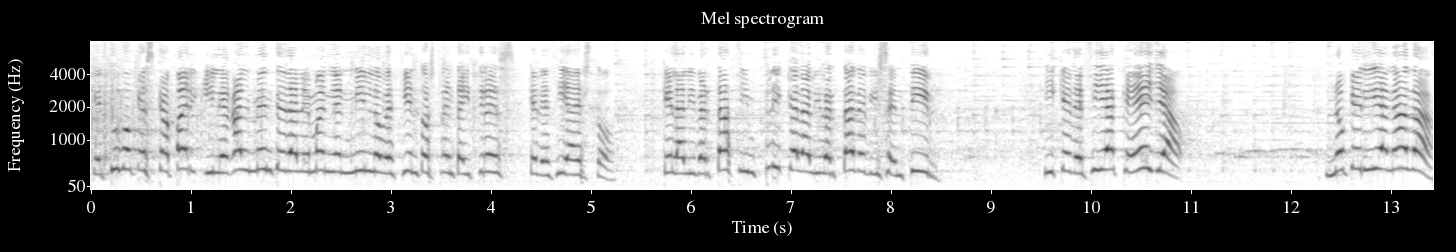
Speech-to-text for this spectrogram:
que tuvo que escapar ilegalmente de Alemania en 1933 que decía esto, que la libertad implica la libertad de disentir y que decía que ella no quería nada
